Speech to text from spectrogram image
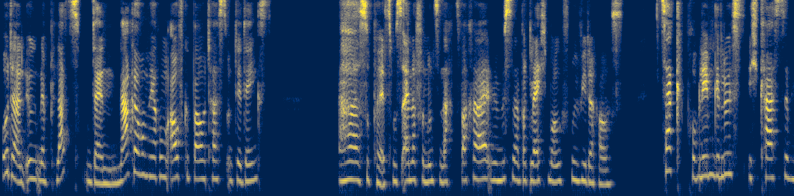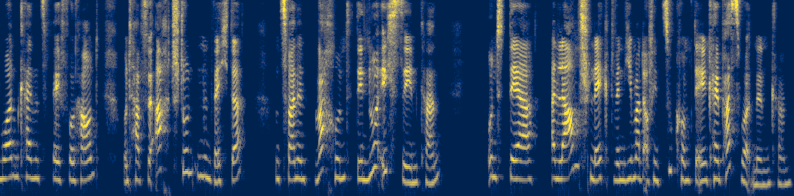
oder an irgendeinem Platz um dein Lagerraum herum aufgebaut hast und dir denkst, ah, super, jetzt muss einer von uns nachts Wache halten, wir müssen aber gleich morgen früh wieder raus. Zack, Problem gelöst. Ich caste Mordenkainens Faithful Hound und habe für acht Stunden einen Wächter. Und zwar einen Wachhund, den nur ich sehen kann. Und der Alarm schlägt, wenn jemand auf ihn zukommt, der ihm kein Passwort nennen kann.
